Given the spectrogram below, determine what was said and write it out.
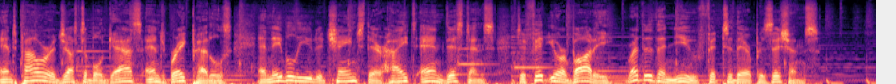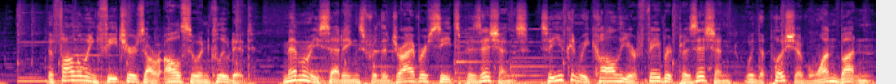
and power adjustable gas and brake pedals enable you to change their height and distance to fit your body rather than you fit to their positions. The following features are also included. Memory settings for the driver's seat's positions so you can recall your favorite position with the push of one button.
